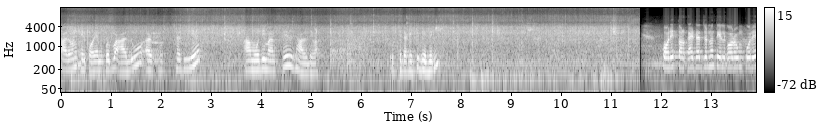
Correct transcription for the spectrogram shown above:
কারণ এরপরে আমি করব আলু আর উচ্ছা দিয়ে আমুদি মাছের ঝাল দেওয়া। উচ্ছেটাকে একটু ভেজে নিই। পরের তরকারিটার জন্য তেল গরম করে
